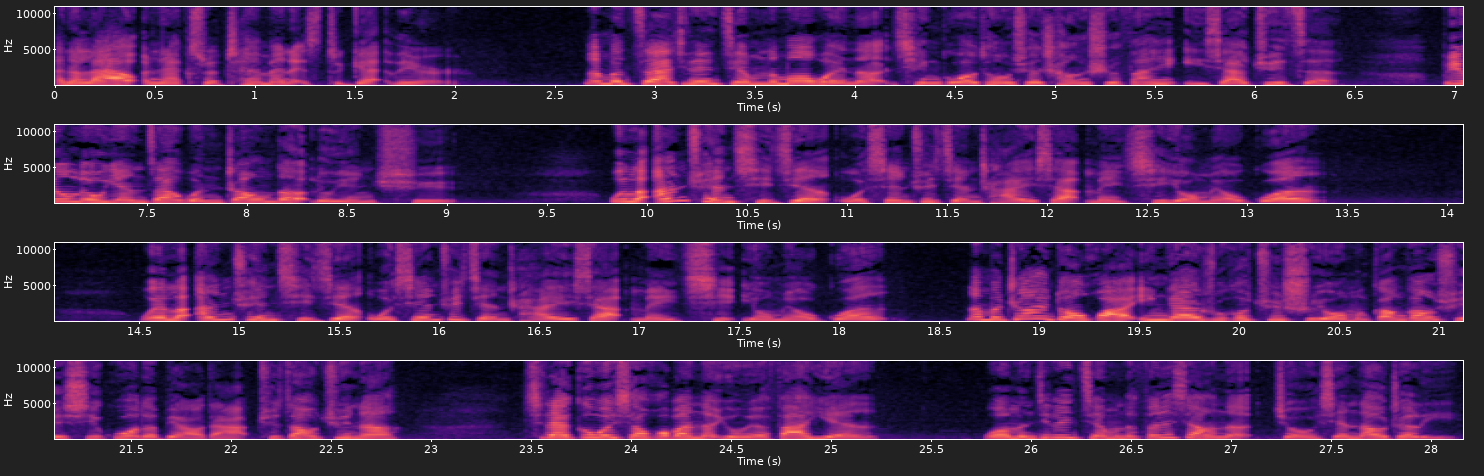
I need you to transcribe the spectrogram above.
and allow an extra 10 minutes to get there. 那么在今天节目的末尾呢，请各位同学尝试翻译以下句子，并留言在文章的留言区。为了安全起见，我先去检查一下煤气有没有关。为了安全起见，我先去检查一下煤气有没有关。那么这样一段话应该如何去使用我们刚刚学习过的表达去造句呢？期待各位小伙伴的踊跃发言。我们今天节目的分享呢，就先到这里。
